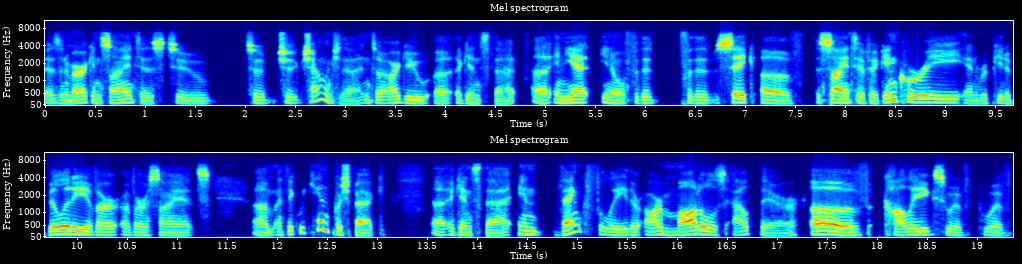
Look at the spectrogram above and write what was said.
as an American scientist to to, to challenge that and to argue uh, against that. Uh, and yet, you know, for the for the sake of scientific inquiry and repeatability of our of our science, um, I think we can push back uh, against that. And thankfully, there are models out there of colleagues who have who have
